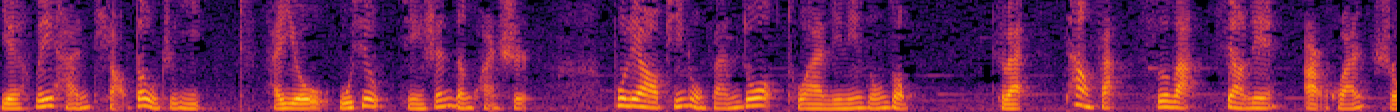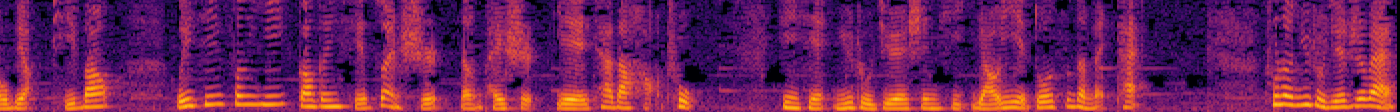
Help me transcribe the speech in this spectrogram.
也微含挑逗之意。还有无袖、紧身等款式，布料品种繁多，图案林林总总。此外，烫发、丝袜、项链、耳环、手表、皮包、围巾、风衣、高跟鞋、钻石等配饰也恰到好处，尽显女主角身体摇曳多姿的美态。除了女主角之外，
